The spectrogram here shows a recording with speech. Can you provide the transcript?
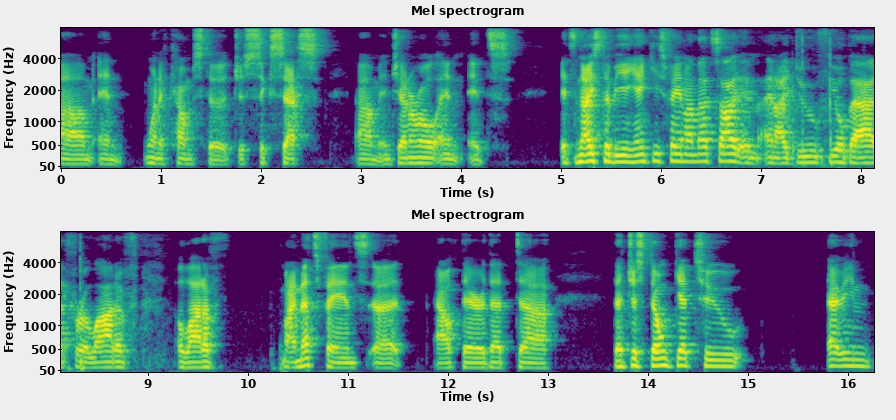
um, and when it comes to just success um, in general. And it's it's nice to be a Yankees fan on that side, and and I do feel bad for a lot of a lot of my Mets fans uh, out there that. Uh, that just don't get to. I mean,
